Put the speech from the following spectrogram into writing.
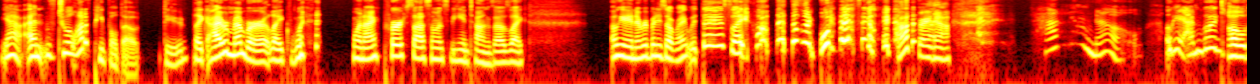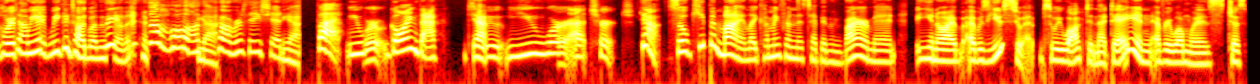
Yeah. And to a lot of people though, dude. Like I remember like when when I first saw someone speaking in tongues, I was like, okay, and everybody's all right with this? Like, I was like, what is going on right now? How do you know? Okay, I'm going to Oh, we we can talk about this other. It's a whole other Yeah. conversation. Yeah. But you were going back to Yeah. you were at church. Yeah. So keep in mind, like coming from this type of environment, you know, I, I was used to it. So we walked in that day and everyone was just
